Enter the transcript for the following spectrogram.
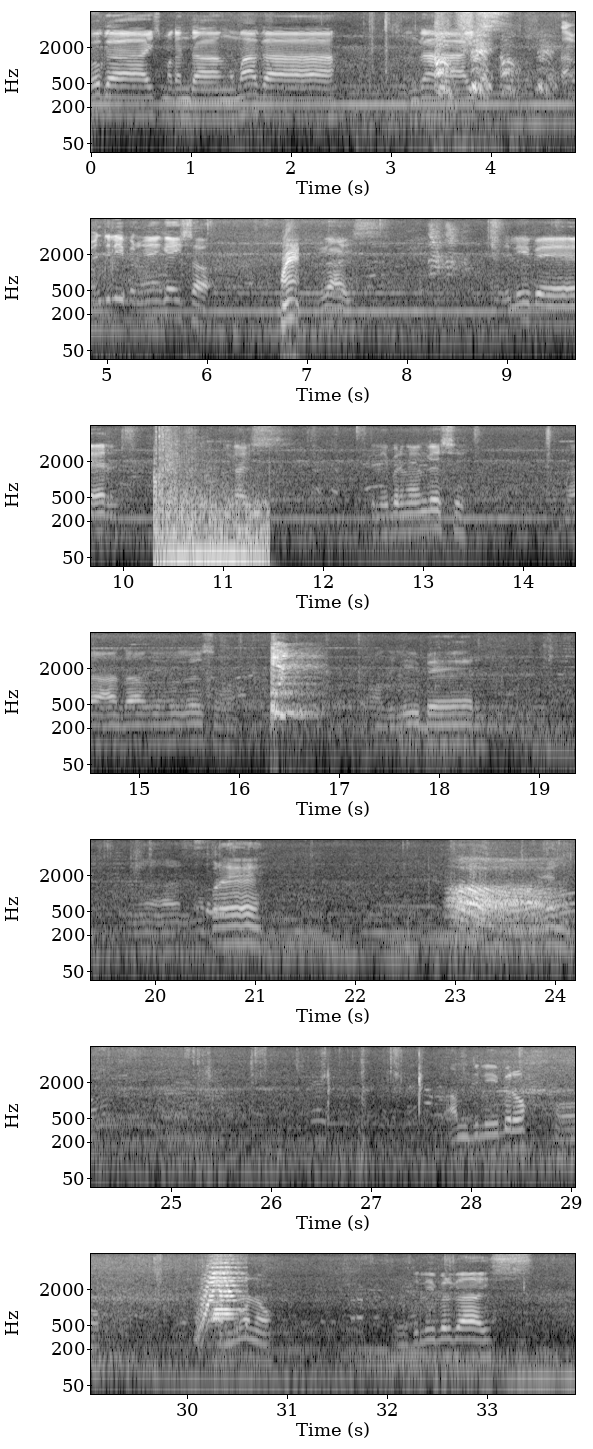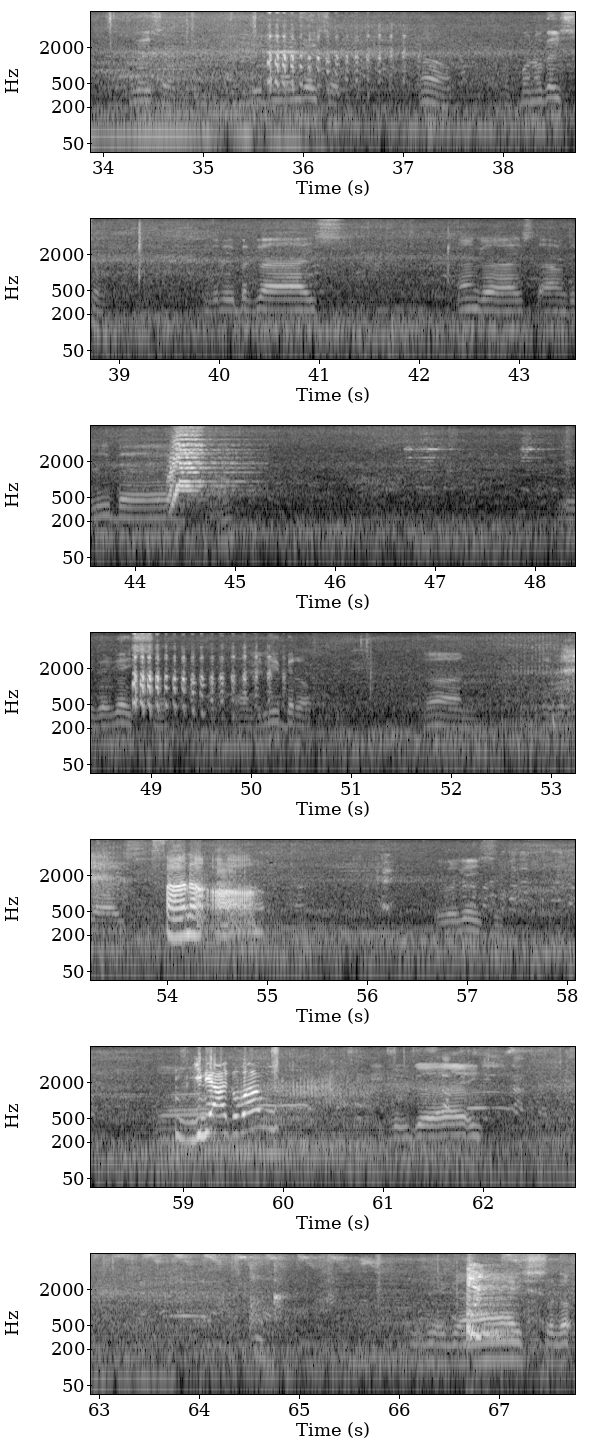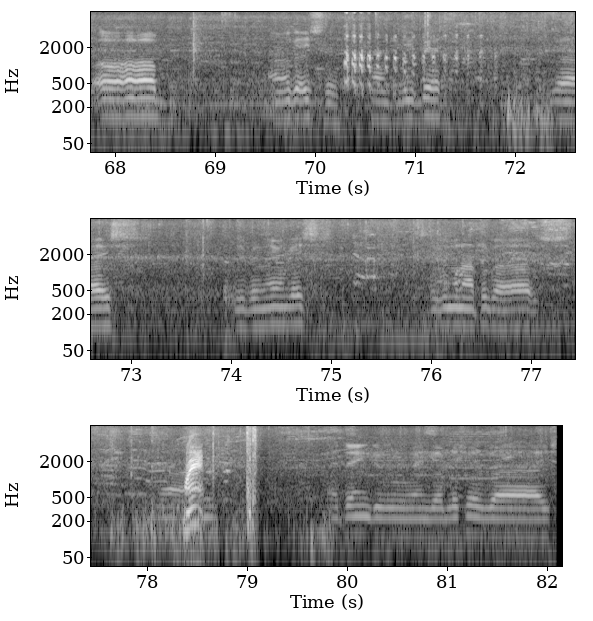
Hello guys, magandang umaga. Ayan guys. Amin deliver ngayon guys oh. Ayan, guys. Deliver. Ayan, guys. Deliver ngayon guys eh. Ayan, dami guys oh. Oh, deliver. Ayan, pre. Ayan. Am deliver oh. Oh. Ayan oh. Am deliver guys. Guys oh. Deliver na guys oh. Oh. Puno guys oh. Am deliver guys. Ayan guys, am deliver. Oh. Deliver guys. Oh. Ayan, deliver oh. Ayan. Deliver guys. Sana all. Deliver guys. oh. Ayan. Ginagawa mo. Deliver guys. Deliver guys. Sa loob. Ano guys eh. Ayan, deliver. Guys. Deliver ngayon guys. Huwag muna ito guys. Ayan. I thank you and God bless you guys.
